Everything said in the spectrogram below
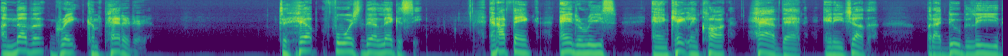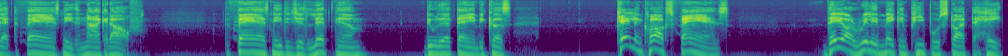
another great competitor to help forge their legacy. And I think Angel Reese and Caitlin Clark have that in each other. But I do believe that the fans need to knock it off. The fans need to just let them do their thing because Caitlin Clark's fans, they are really making people start to hate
